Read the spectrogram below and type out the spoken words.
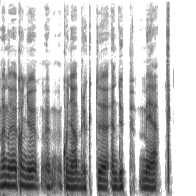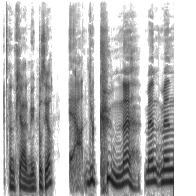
men eh, kan du, eh, kunne jeg brukt eh, en dupp med en fjærmygg på sida? Ja, du kunne, men, men,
